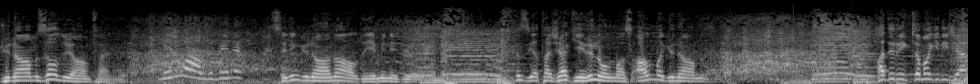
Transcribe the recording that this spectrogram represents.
Günahımızı alıyor hanımefendi. Benim aldı benim. Senin günahını aldı yemin ediyorum. Kız yatacak yerin olmaz. Alma günahımızı. Hadi reklama gideceğim.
